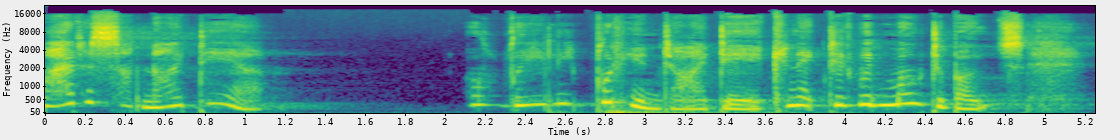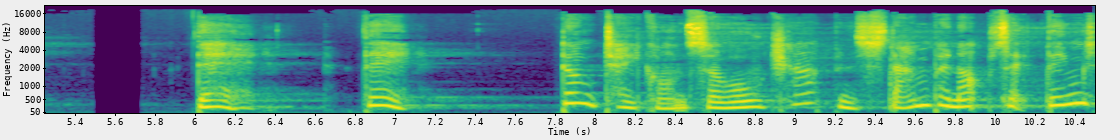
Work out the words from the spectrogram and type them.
I had a sudden idea. A really brilliant idea connected with motorboats. There, there, don't take on so, old chap, and stamp and upset things.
